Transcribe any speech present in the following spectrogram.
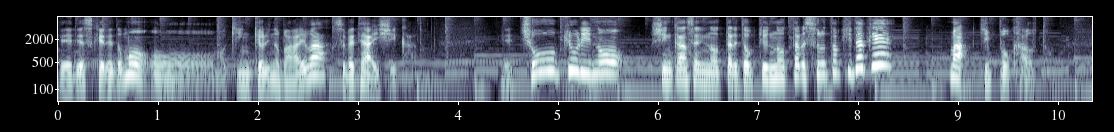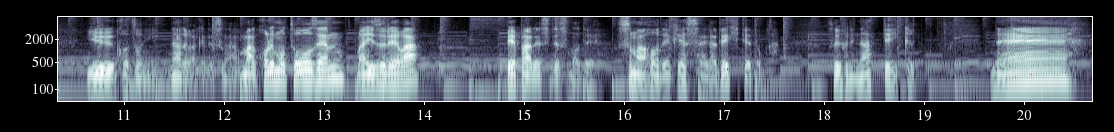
えー、ですけれども、まあ、近距離の場合は全て IC カード、えー、長距離の新幹線に乗ったり特急に乗ったりする時だけ、まあ、切符を買うということになるわけですが、まあ、これも当然、まあ、いずれはペーパーレスですのでスマホで決済ができてとかそういうふうになっていく。ねえ。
